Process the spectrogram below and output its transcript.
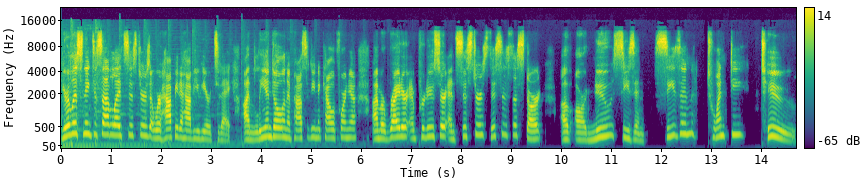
You're listening to Satellite Sisters, and we're happy to have you here today. I'm Lian Dolan in Pasadena, California. I'm a writer and producer. And sisters, this is the start of our new season, season 22. Season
